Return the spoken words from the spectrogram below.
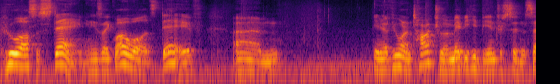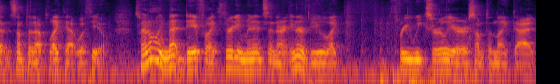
Who else is staying? And he's like, well, well, it's Dave. Um, you know, if you want to talk to him, maybe he'd be interested in setting something up like that with you. So I'd only met Dave for like 30 minutes in our interview, like three weeks earlier or something like that.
